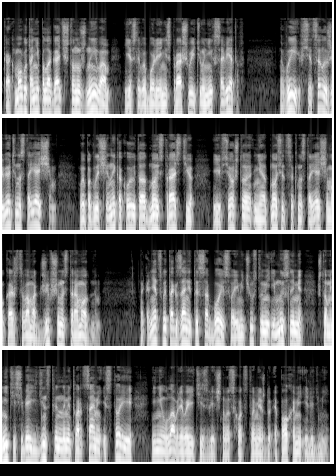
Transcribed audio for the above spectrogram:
Как могут они полагать, что нужны вам, если вы более не спрашиваете у них советов? Вы всецело живете настоящим, вы поглощены какой-то одной страстью, и все, что не относится к настоящему, кажется вам отжившим и старомодным. Наконец, вы так заняты собой, своими чувствами и мыслями, что мните себя единственными творцами истории и не улавливаете извечного сходства между эпохами и людьми.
